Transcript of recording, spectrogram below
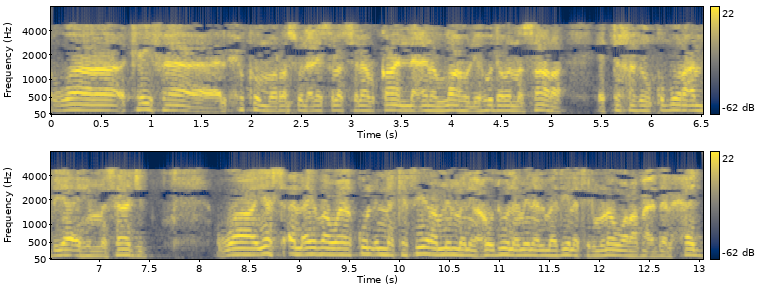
وكيف الحكم؟ والرسول عليه الصلاة والسلام قال لعن الله اليهود والنصارى اتخذوا قبور أنبيائهم مساجد ويسأل أيضا ويقول إن كثيرا ممن يعودون من المدينة المنورة بعد الحج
